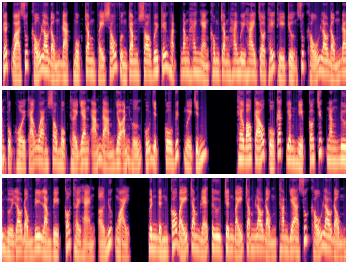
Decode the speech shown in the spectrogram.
Kết quả xuất khẩu lao động đạt 100,6% so với kế hoạch năm 2022 cho thấy thị trường xuất khẩu lao động đang phục hồi khả quan sau một thời gian ảm đạm do ảnh hưởng của dịch COVID-19. Theo báo cáo của các doanh nghiệp có chức năng đưa người lao động đi làm việc có thời hạn ở nước ngoài, Bình Định có 704 trên 700 lao động tham gia xuất khẩu lao động,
